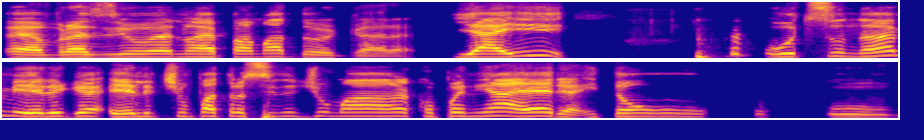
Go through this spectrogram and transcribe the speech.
é, o Brasil não é para amador, cara. E aí o Tsunami ele, ele tinha um patrocínio de uma companhia aérea, então o,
